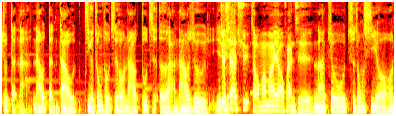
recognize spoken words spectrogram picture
就等了，然后等到几个钟头之后，然后肚子饿啊，然后就就下去找妈妈要饭吃，那就吃东西哦。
